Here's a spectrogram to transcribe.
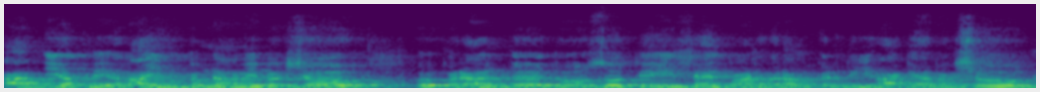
ਆਪ ਜੀ ਆਪਣੇ ਅਲਾਈ ਹੁਕਮਨਾਮੇ ਬਖਸ਼ੋ। ਉਪਰੰਤ 223 ਸਹਿਜ ਪਾਠ ਆਰੰਭ ਕਰਨ ਦੀ ਆਗਿਆ ਬਖਸ਼ੋ।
